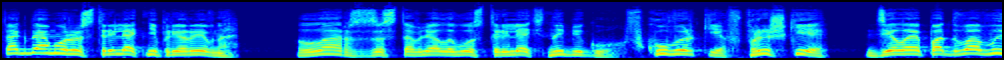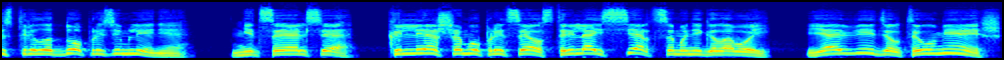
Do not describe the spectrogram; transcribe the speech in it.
Тогда можешь стрелять непрерывно. Ларс заставлял его стрелять на бегу, в кувырке, в прыжке, делая по два выстрела до приземления. «Не целься! К лешему прицел! Стреляй сердцем, а не головой! Я видел, ты умеешь!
